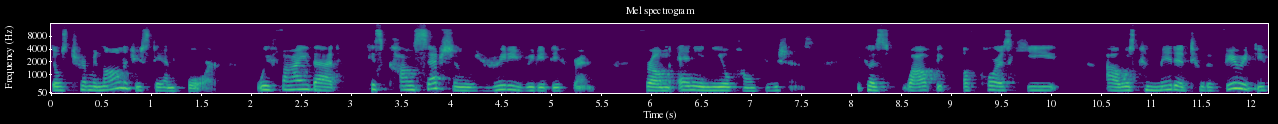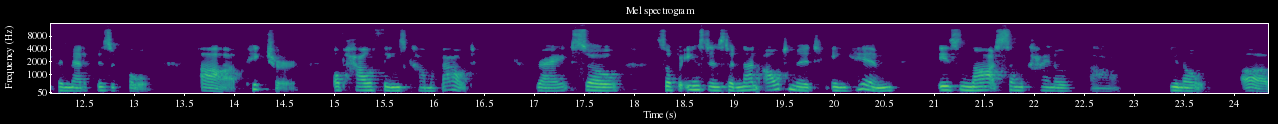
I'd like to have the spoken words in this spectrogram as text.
those terminologies stand for, we find that his conception was really, really different from any Neo-Confucians. Because while, of course, he uh, was committed to the very different metaphysical uh, picture of how things come about, right? So, so for instance, the non-ultimate in him is not some kind of, uh, you know, uh,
